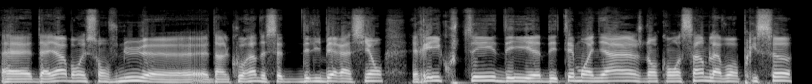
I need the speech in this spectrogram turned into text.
D'ailleurs, bon, ils sont venus dans le courant de cette délibération réécouter des témoignages. Donc, on semble avoir pris ça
